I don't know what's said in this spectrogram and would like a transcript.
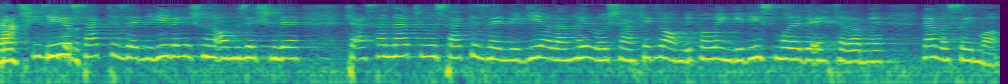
و چیزی که سبک زندگی بهشون آموزش میده که اصلا نه تو سبک زندگی آدم های روشنفکر آمریکا و انگلیس مورد احترامه نه واسه ما.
